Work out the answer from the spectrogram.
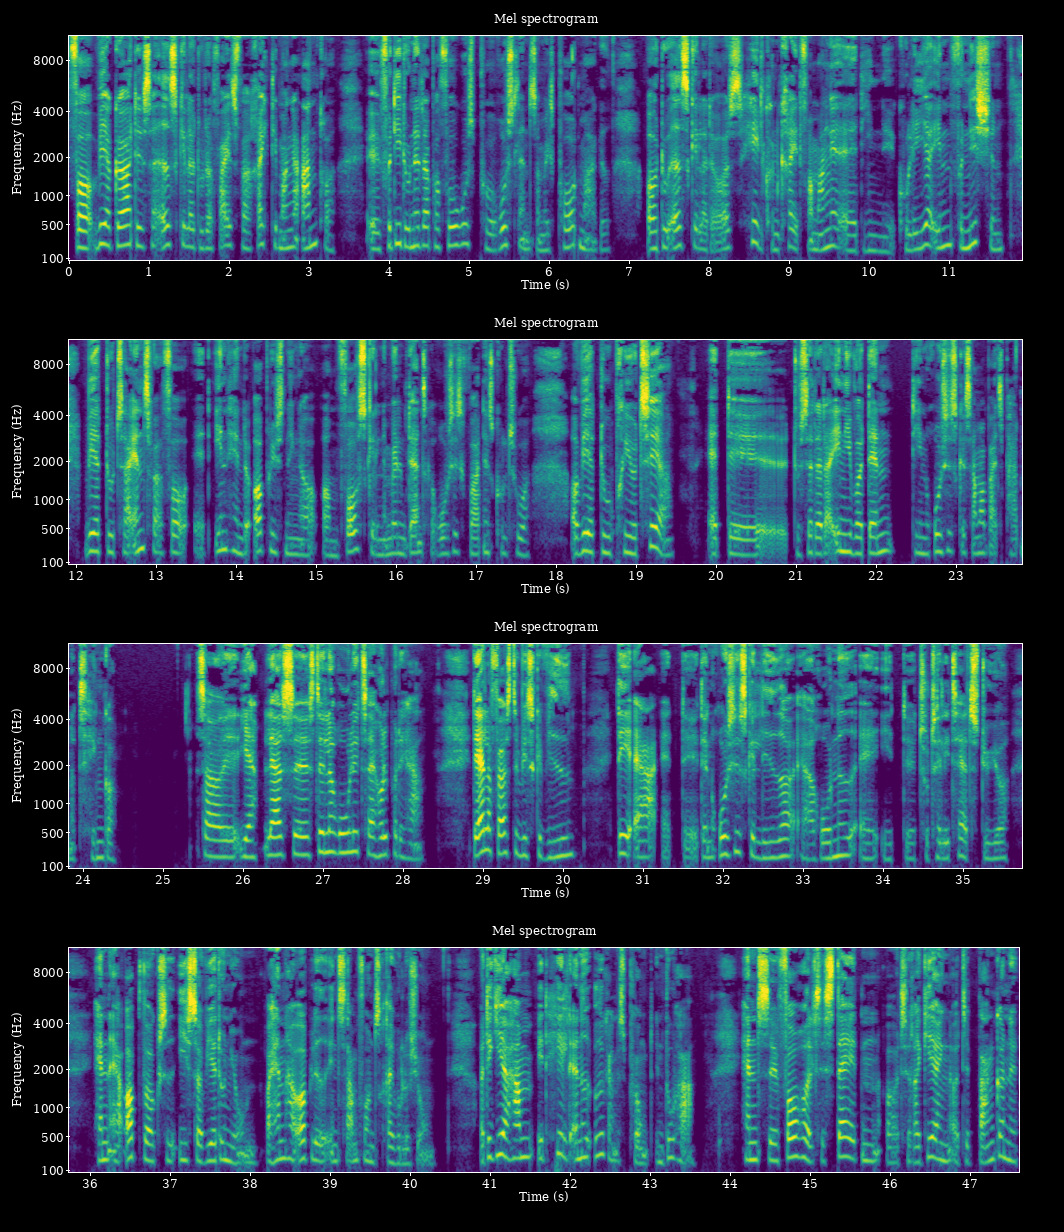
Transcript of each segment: for ved at gøre det, så adskiller du dig faktisk fra rigtig mange andre, øh, fordi du netop har fokus på Rusland som eksportmarked, og du adskiller dig også helt konkret fra mange af dine øh, kolleger inden for nichen, ved at du tager ansvar for at indhente oplysninger om forskellene mellem dansk og russisk forretningskultur, og ved at du prioriterer, at øh, du sætter dig ind i, hvordan din russiske samarbejdspartner tænker. Så øh, ja, lad os øh, stille og roligt tage hul på det her. Det allerførste, vi skal vide, det er, at øh, den russiske leder er rundet af et øh, totalitært styre. Han er opvokset i Sovjetunionen, og han har oplevet en samfundsrevolution. Og det giver ham et helt andet udgangspunkt, end du har. Hans øh, forhold til staten og til regeringen og til bankerne,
